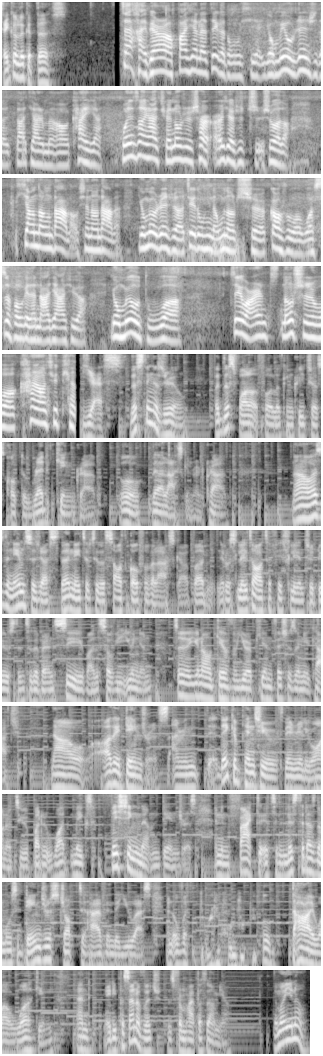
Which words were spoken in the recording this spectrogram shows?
Take a look at this. 在海边啊，发现了这个东西，有没有认识的大家人们啊？看一眼，浑上下全都是刺儿，而且是紫色的，相当大了，相当大的。有没有认识的？这东西能不能吃？告诉我，我是否给他拿家去？有没有毒啊？这玩意儿能吃不？看上去挺。Yes, this thing is real, but this Fallout-looking creature is called the red king crab. or the Alaskan red crab. Now, as the name suggests, they're native to the South Gulf of Alaska, but it was later artificially introduced into the Barents Sea by the Soviet Union to, you know, give European fishers a new catch. Now, are they dangerous? I mean, they could pinch you if they really wanted to, but what makes fishing them dangerous? And in fact, it's listed as the most dangerous job to have in the US, and over 300 people die while working, and 80% of which is from hypothermia. The more you know.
